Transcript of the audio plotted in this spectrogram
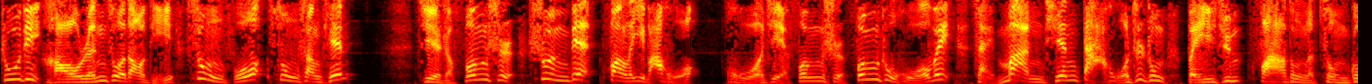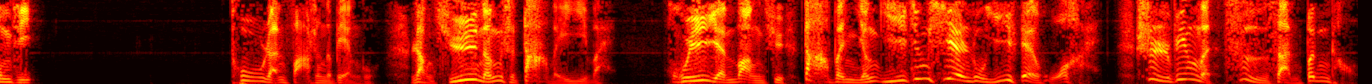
朱棣好人做到底，送佛送上天，借着风势，顺便放了一把火，火借风势封住火威，在漫天大火之中，北军发动了总攻击。突然发生的变故让徐能是大为意外。回眼望去，大本营已经陷入一片火海，士兵们四散奔逃，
